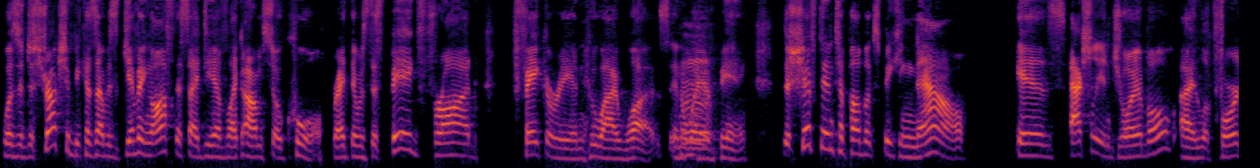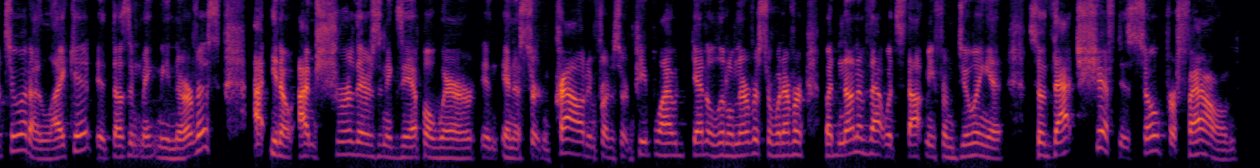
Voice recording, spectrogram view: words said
was a destruction because I was giving off this idea of like, oh, I'm so cool, right? There was this big fraud fakery in who I was in a way Mm. of being. The shift into public speaking now is actually enjoyable. I look forward to it. I like it. It doesn't make me nervous. I, you know, I'm sure there's an example where in, in a certain crowd, in front of certain people, I would get a little nervous or whatever, but none of that would stop me from doing it. So that shift is so profound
